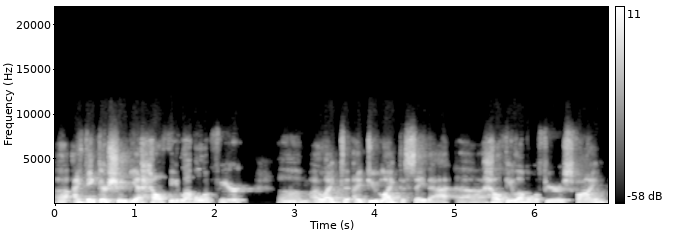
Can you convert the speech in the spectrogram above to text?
uh, I think there should be a healthy level of fear. Mm-hmm. Um, I like to, I do like to say that uh, a healthy level of fear is fine,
